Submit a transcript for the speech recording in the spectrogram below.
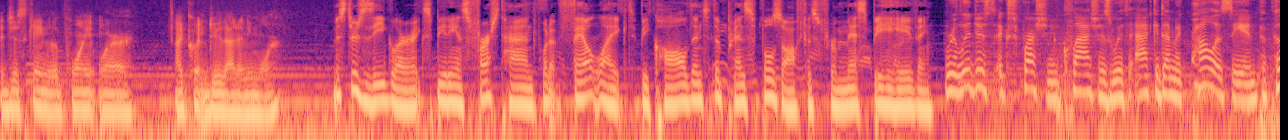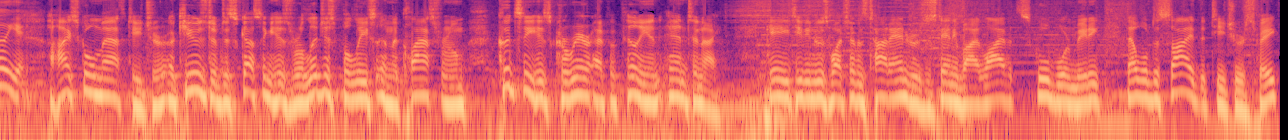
It just came to the point where I couldn't do that anymore. Mr. Ziegler experienced firsthand what it felt like to be called into the principal's office for misbehaving. Religious expression clashes with academic policy in Papillion. A high school math teacher accused of discussing his religious beliefs in the classroom could see his career at Papillion end tonight. KETV News Watch 7's Todd Andrews is standing by live at the school board meeting that will decide the teacher's fate.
